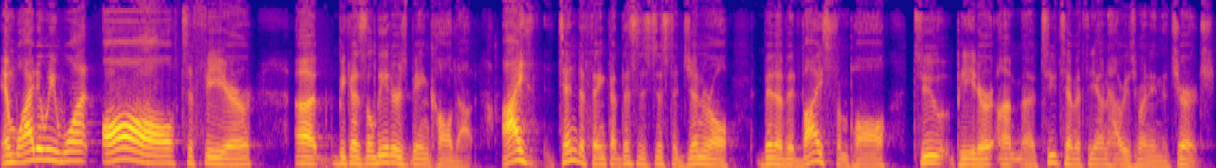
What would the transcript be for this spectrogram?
And why do we want all to fear uh, because the leader is being called out? I tend to think that this is just a general bit of advice from Paul to Peter, um, uh, to Timothy on how he's running the church.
